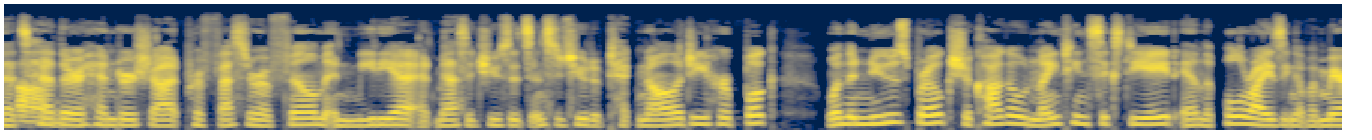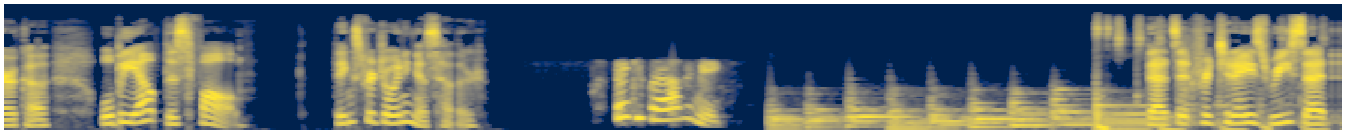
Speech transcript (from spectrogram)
That's um, Heather Hendershot, professor of film and media at Massachusetts Institute of Technology. Her book, When the News Broke Chicago 1968 and the Polarizing of America, will be out this fall. Thanks for joining us, Heather. Thank you for having me. That's it for today's reset.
